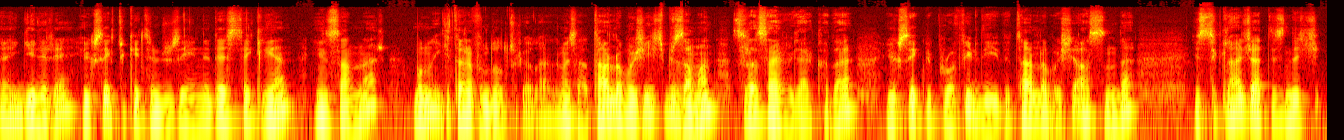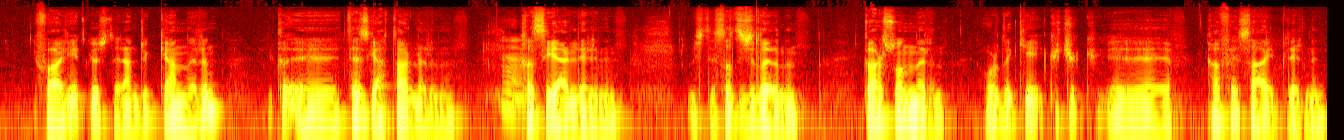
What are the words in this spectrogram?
e, geliri, yüksek tüketim düzeyini destekleyen insanlar bunun iki tarafında oturuyorlardı. Mesela Tarlabaşı hiçbir zaman sıra serviler kadar yüksek bir profil değildi. Tarlabaşı aslında İstiklal Caddesi'nde faaliyet gösteren dükkanların e, tezgahtarlarının, evet. kasiyerlerinin, işte satıcılarının, garsonların, oradaki küçük e, kafe sahiplerinin,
